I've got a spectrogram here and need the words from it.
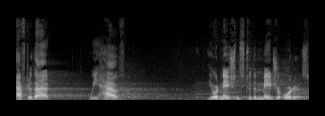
After that, we have the ordinations to the major orders.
